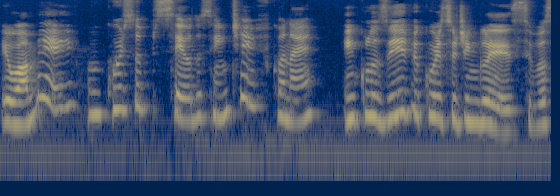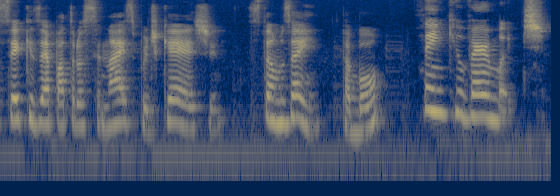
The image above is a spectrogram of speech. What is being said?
Eu amei. Um curso pseudocientífico, né? Inclusive, curso de inglês, se você quiser patrocinar esse podcast, estamos aí, tá bom? Thank you very much.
